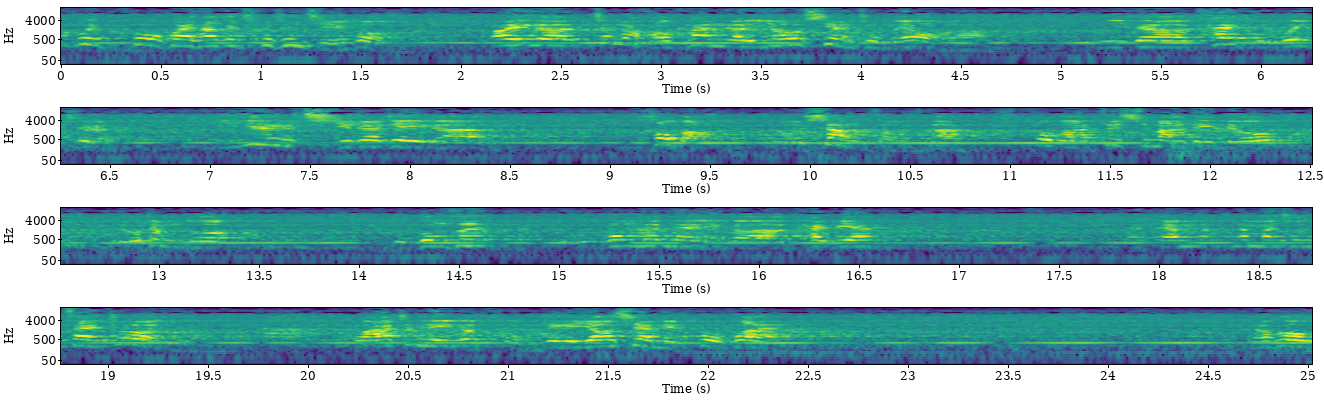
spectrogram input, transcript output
它会破坏它的车身结构。而一个这么好看的腰线就没有了，你的开孔位置一定是骑着这个后保往上走，是吧？后保最起码得留留这么多五公分，五公分的一个开边，那那么那么就在这里。挖这么一个孔，这个腰线被破坏了，然后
